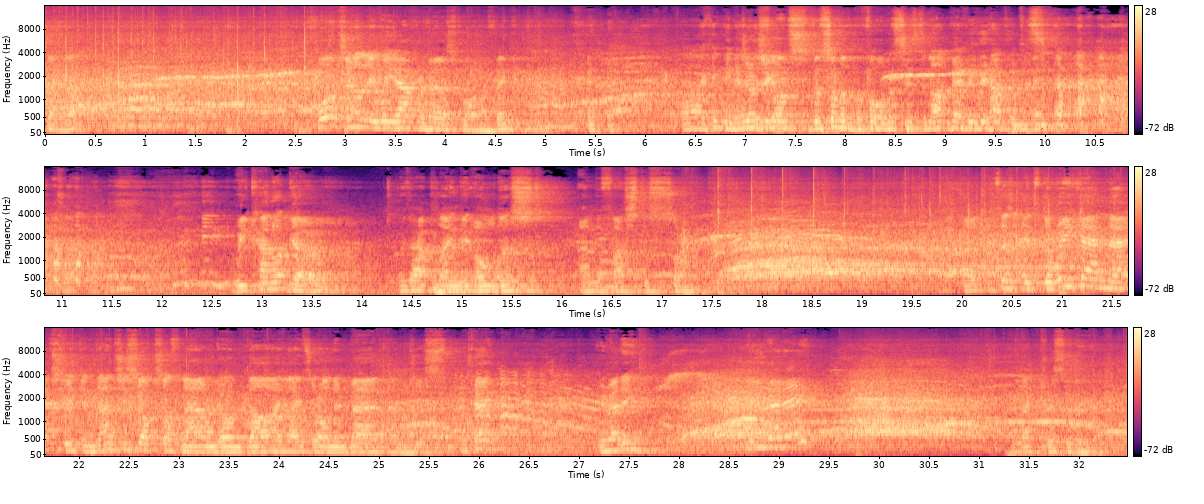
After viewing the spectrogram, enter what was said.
say that. Fortunately, we have rehearsed one, I think. Uh, I think we Judging on some of the performances tonight, maybe we haven't. we cannot go without playing the oldest and the fastest song. So it's, it's the weekend next. You can dance your socks off now and go and die later on in bed and just okay. You ready? Are you ready? Electricity.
